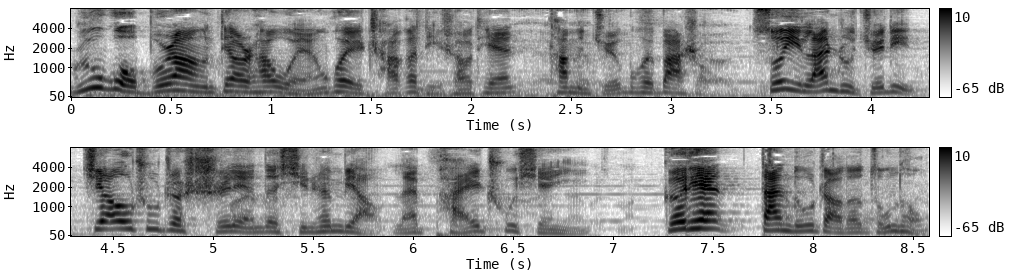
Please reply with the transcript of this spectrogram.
如果不让调查委员会查个底朝天，他们绝不会罢手。所以男主决定交出这十年的行程表来排除嫌疑。隔天单独找到总统，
